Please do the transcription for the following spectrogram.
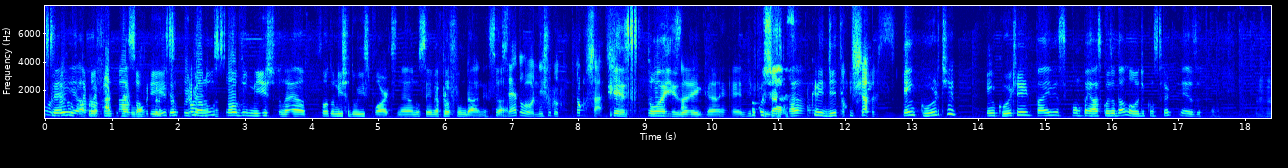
não sei aprofundar sobre isso, porque eu não sou do nicho, né? Eu sou do nicho do esportes, né? Eu não sei me aprofundar nessa Você é do nicho do Tokusatsu. questões aí, cara. É Toco difícil. Chaves. Eu acredito que quem curte, quem curte vai acompanhar as coisas da Load, com certeza. Uhum.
